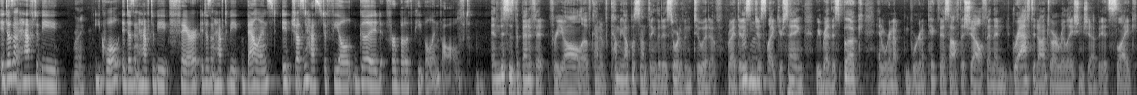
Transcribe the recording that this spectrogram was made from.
it doesn't have to be Right. equal. It doesn't have to be fair. It doesn't have to be balanced. It just mm-hmm. has to feel good for both people involved. Mm-hmm. and this is the benefit for y'all of kind of coming up with something that is sort of intuitive right that isn't just like you're saying we read this book and we're gonna we're gonna pick this off the shelf and then graft it onto our relationship it's like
